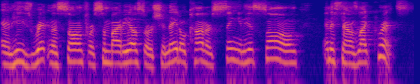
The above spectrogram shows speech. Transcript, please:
and he's written a song for somebody else, or Sinead O'Connor singing his song, and it sounds like Prince.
